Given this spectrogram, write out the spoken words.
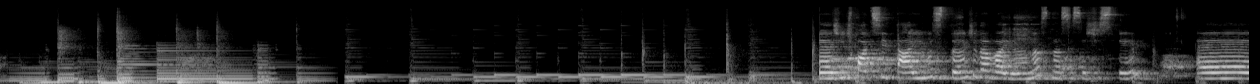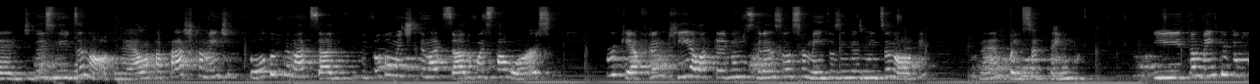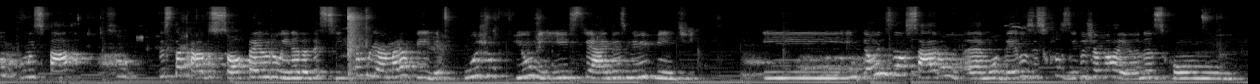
A gente pode citar aí o estande da Havaianas na CCXP é, de 2019, né? Ela está praticamente todo tematizado, totalmente tematizado com Star Wars, porque a franquia ela teve uns grandes lançamentos em 2019, né? Foi em setembro. E também teve um, um espaço destacado só para a heroína da DC, que é a Mulher Maravilha, cujo filme ia estrear em 2020. E então eles lançaram é, modelos exclusivos de Havaianas com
